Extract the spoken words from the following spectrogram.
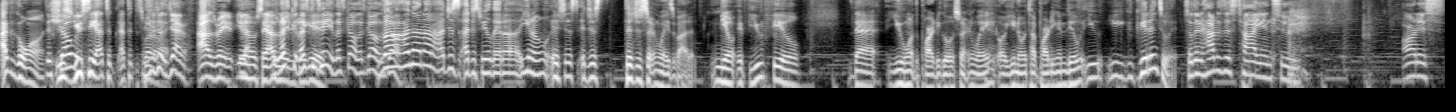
I could go on. The You- show You, is- see, I took I took the sweater took the off. jacket off. I was ready. You know what I'm saying? I was But ready let's to let's dig in. continue. Let's go. Let's go. Let's No, go. no, no, no. I just I just feel that uh, you know, it's just it just there's just certain ways about it. You know, if you feel that you want the party to go a certain way, or you know what type of party you're gonna deal with, you you get into it. So then, how does this tie into artists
